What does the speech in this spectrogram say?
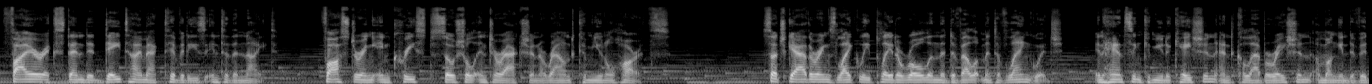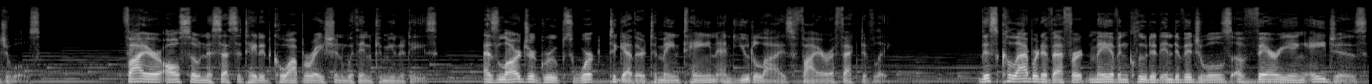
fire extended daytime activities into the night, fostering increased social interaction around communal hearths. Such gatherings likely played a role in the development of language, enhancing communication and collaboration among individuals. Fire also necessitated cooperation within communities, as larger groups worked together to maintain and utilize fire effectively. This collaborative effort may have included individuals of varying ages,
